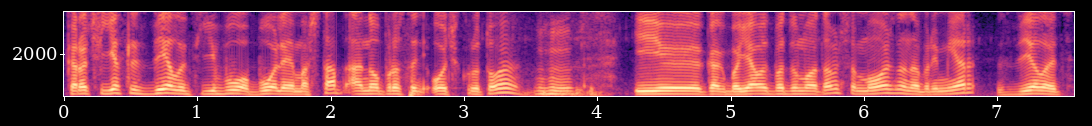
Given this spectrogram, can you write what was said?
короче, если сделать его более масштабно, оно просто очень крутое. Uh-huh. И как бы я вот подумал о том, что можно, например, сделать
